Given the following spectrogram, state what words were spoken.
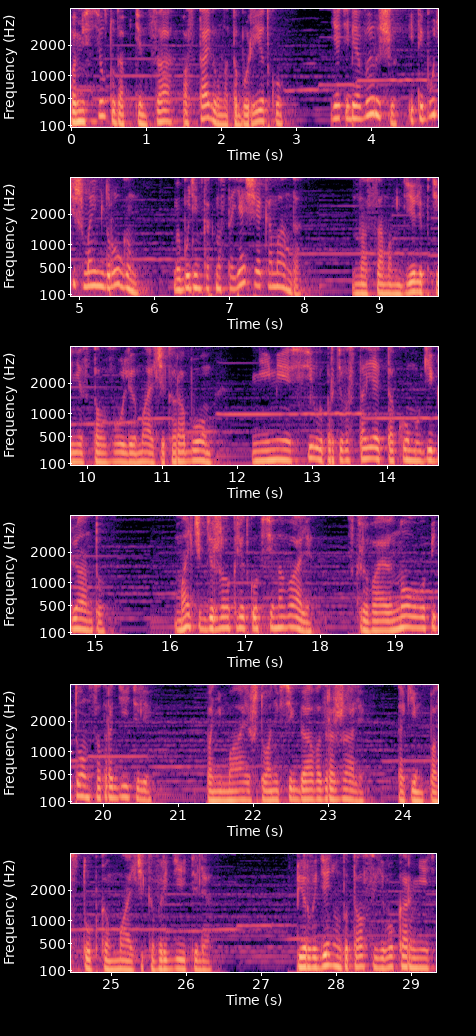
поместил туда птенца, поставил на табуретку. «Я тебя выращу, и ты будешь моим другом. Мы будем как настоящая команда». На самом деле птенец стал волей мальчика рабом, не имея силы противостоять такому гиганту. Мальчик держал клетку в сеновале, скрывая нового питомца от родителей, понимая, что они всегда возражали таким поступкам мальчика-вредителя. В первый день он пытался его кормить,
